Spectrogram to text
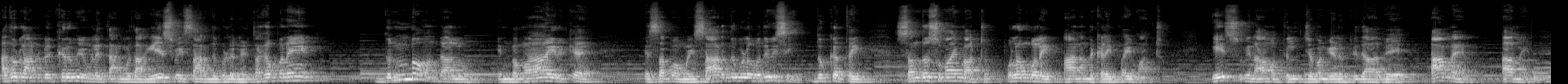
அதோடு ஆண்டுடைய கிருவை உங்களை தாங்குவதாக இயேசுவை சார்ந்து கொள்ளுங்கள். தகப்பனே துன்பம் வந்தாலும் இன்பமாக இருக்க எசப்பா சார்ந்து கொள்ள உதவி செய். துக்கத்தை சந்தோஷமாய் மாற்றும் புலம்பலை ஆனந்த களைப்பாய் மாற்றும் இயேசுவின் நாமத்தில் ஜெபங்கள் பிதாவே. ஆமேன். ஆமென்.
